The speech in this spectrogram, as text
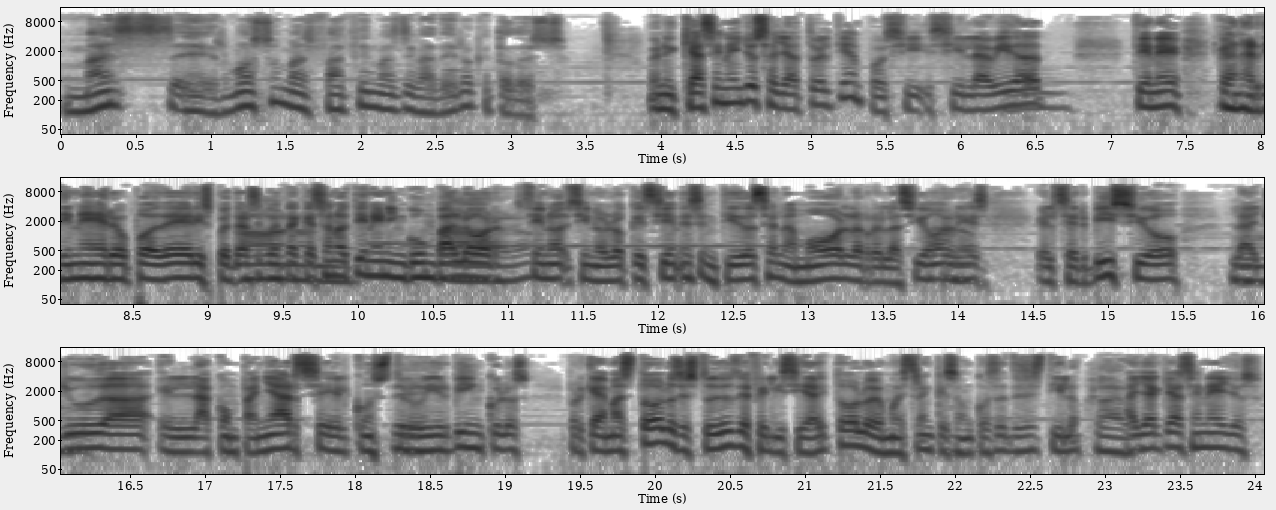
más eh, hermoso, más fácil, más llevadero que todo eso. Bueno, ¿y qué hacen ellos allá todo el tiempo? Si, si la vida tiene ganar dinero, poder y después darse cuenta que eso no, tiene ningún valor, sino, sino lo que tiene sentido es el amor, las relaciones, el servicio, la mm. ayuda, el acompañarse, el construir vínculos porque además todos los estudios de felicidad y todo lo demuestran que son cosas de ese estilo. Allá que hacen ellos,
